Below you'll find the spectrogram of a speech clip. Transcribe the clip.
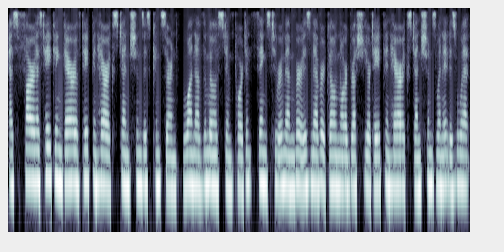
As far as taking care of tape and hair extensions is concerned, one of the most important things to remember is never comb or brush your tape and hair extensions when it is wet.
